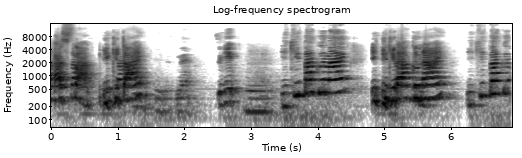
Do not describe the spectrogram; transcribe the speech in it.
明日。行きたい。いいですね。次。行きたくない？行きたくない。行きたくな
